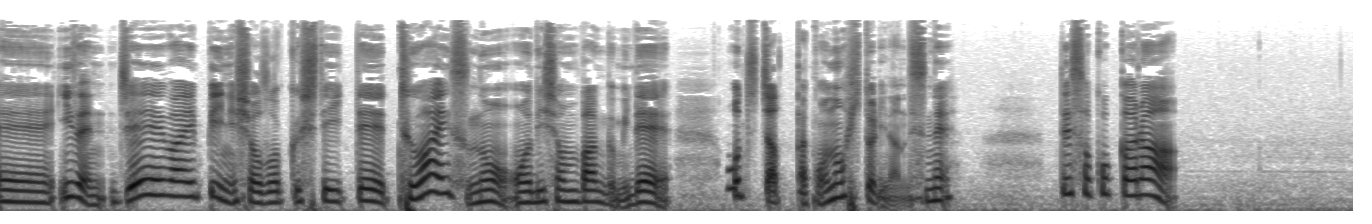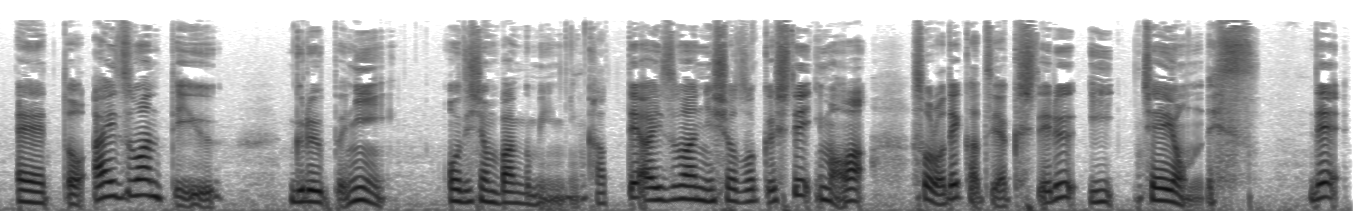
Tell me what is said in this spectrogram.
えー以前 JYP に所属していて、TWICE のオーディション番組で落ちちゃった子の一人なんですね。で、そこから、えっ、と、IZONE っていうグループにオーディション番組に勝って、IZONE に所属して、今はソロで活躍しているイ・チェヨンです。で、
